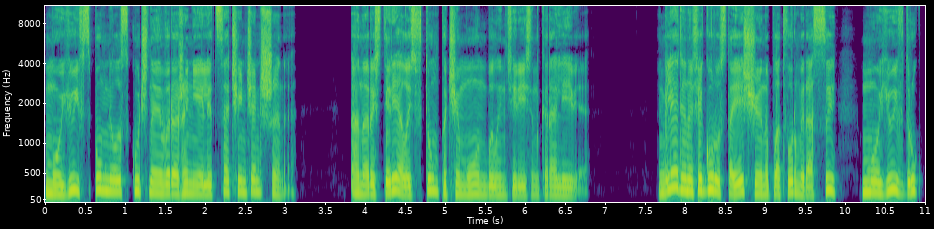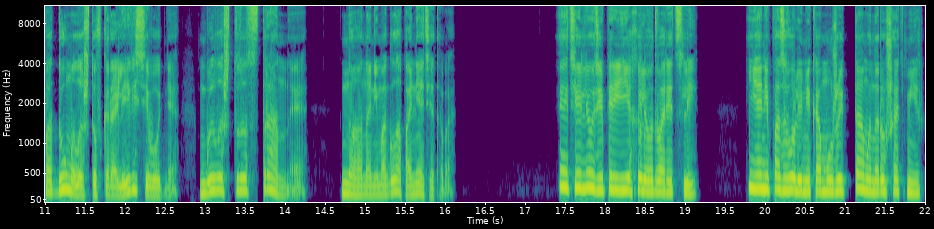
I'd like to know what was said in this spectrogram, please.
Мо Юй вспомнила скучное выражение лица Чэнь. Она растерялась в том, почему он был интересен королеве. Глядя на фигуру, стоящую на платформе росы, Мо Юй вдруг подумала, что в королеве сегодня было что-то странное, но она не могла понять этого. «Эти люди переехали во дворец Ли. Я не позволю никому жить там и нарушать мир,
